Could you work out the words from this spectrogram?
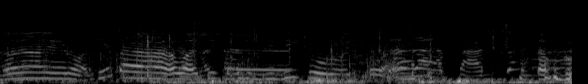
Ay, wala kita. Wala kita sa bibi ko. Ito? Nagtago.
